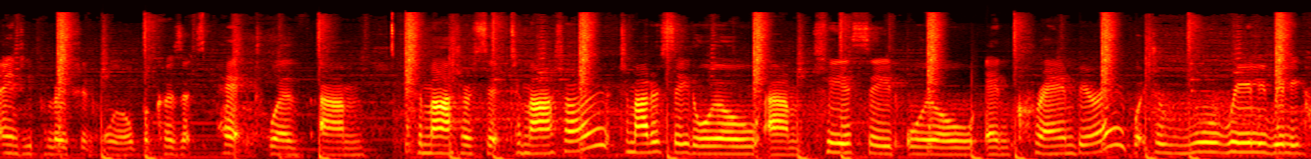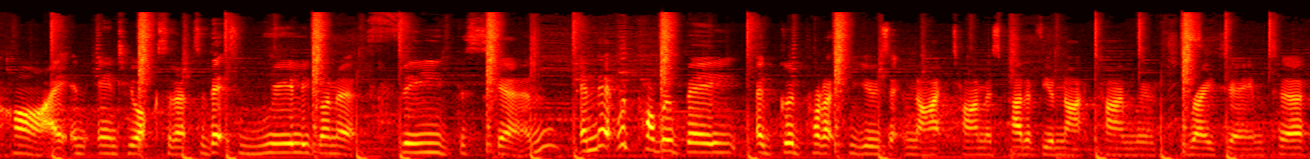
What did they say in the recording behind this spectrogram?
anti-pollution oil because it's packed with um, tomato tomato, tomato seed oil, um, chia seed oil, and cranberry, which are really, really high in antioxidants. So that's really going to feed the skin, and that would probably be a good product to use at night time as part of your nighttime regime. To,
